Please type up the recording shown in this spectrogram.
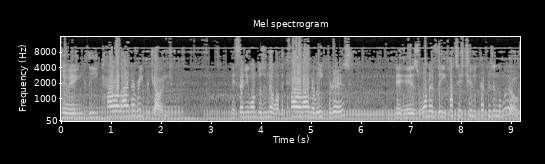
doing the Carolina Reaper Challenge. If anyone doesn't know what the Carolina Reaper is, it is one of the hottest chili peppers in the world.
